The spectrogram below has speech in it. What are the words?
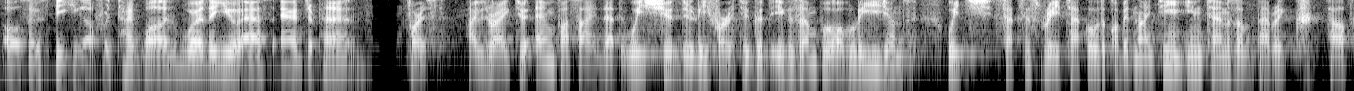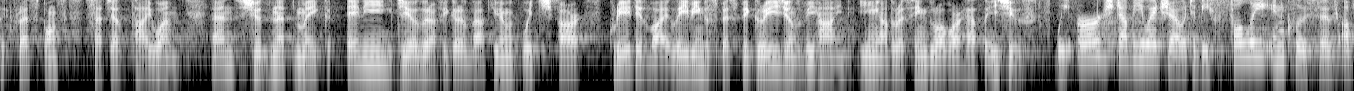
Also speaking up for Taiwan were the US and Japan. First, I would like to emphasize that we should refer to good example of regions which successfully tackled COVID-19 in terms of public health response, such as Taiwan, and should not make any geographical vacuum which are created by leaving specific regions behind in addressing global health issues. We urge WHO to be fully inclusive of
